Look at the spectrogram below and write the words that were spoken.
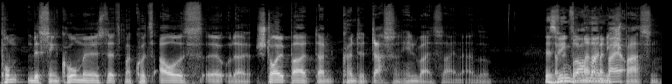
pumpt ein bisschen komisch, setzt mal kurz aus äh, oder stolpert, dann könnte das ein Hinweis sein. Also Deswegen braucht man aber nicht bei spaßen.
